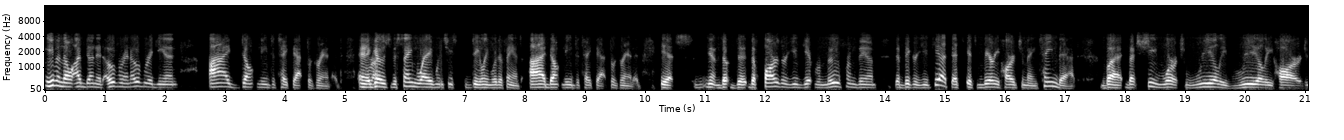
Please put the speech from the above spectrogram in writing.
Even though I've done it over and over again, I don't need to take that for granted. And it Right. goes the same way when she's dealing with her fans. I don't need to take that for granted. It's you know the the, the farther you get removed from them, the bigger you get. That's it's very hard to maintain that. But but she works really really hard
